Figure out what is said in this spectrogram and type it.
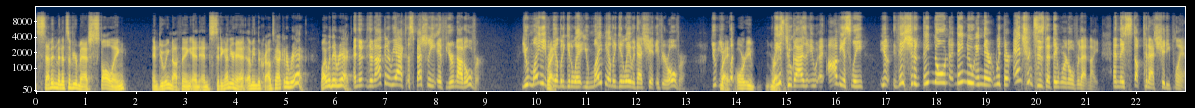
seven minutes of your match stalling and doing nothing and and sitting on your hand, I mean, the crowd's not going to react. Why would they react? and they're, they're not going to react, especially if you're not over. You might even Right. be able to get away. You might be able to get away with that shit if you're over. You, you right or e- right these two guys, obviously, you know, they should have. They known. They knew in their with their entrances that they weren't over that night, and they stuck to that shitty plan.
